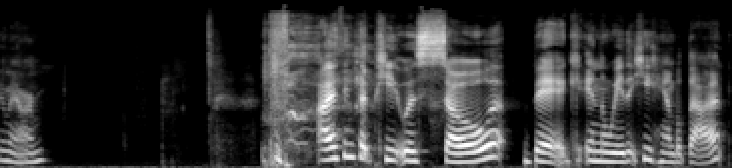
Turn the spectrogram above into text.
look at my arm. I think that Pete was so big in the way that he handled that.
